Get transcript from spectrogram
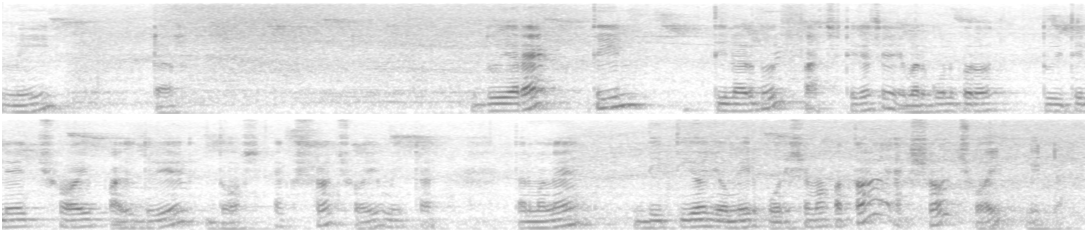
মিটার। দুই আর এক, তিন তিন আর দুই, পাঁচ, ঠিক আছে? এবার গুণ করো, দুই, তিনে ছয়, পাঁচ, দুয়ে দশ, একশো ছয় মিটার। তার মানে দ্বিতীয় জমির পরিসীমা কত? একশো ছয় মিটার।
